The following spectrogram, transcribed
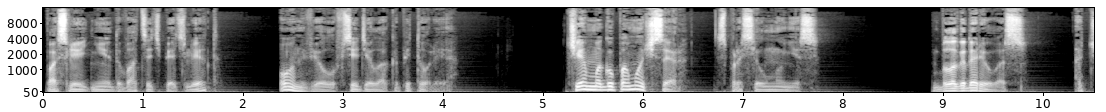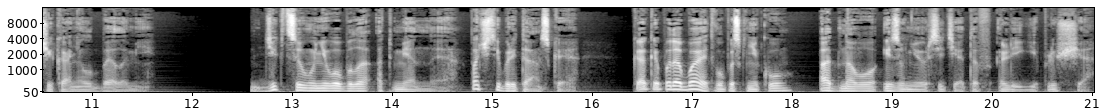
Последние 25 лет он вел все дела Капитолия. «Чем могу помочь, сэр?» — спросил Нунис. «Благодарю вас», — отчеканил Беллами. Дикция у него была отменная, почти британская, как и подобает выпускнику одного из университетов Лиги Плюща.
